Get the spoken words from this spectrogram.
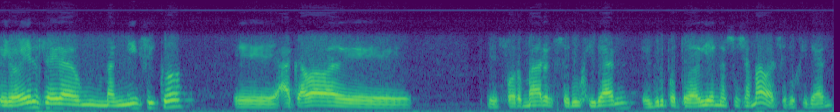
Pero él ya era un magnífico, eh, acababa de, formar Cerú Girán, el grupo todavía no se llamaba Cerú Girán,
